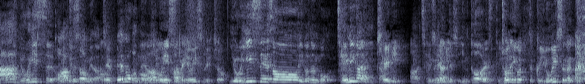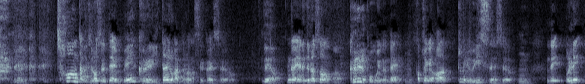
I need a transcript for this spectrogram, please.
아 요이스. 아 요이스. 죄송합니다. 어. 제가 빼먹었네요. 어, 요이스네. 아, 요이스도 있죠. 요이스에서 이거는 뭐 재미가 있다. 재미. 아 재미라는 재미. 뜻이 인터레스팅. 저는 이거 그 요이스는 처음 딱 들었을 때 왜 글을 이따위로 만들어놨을까 했어요. 왜요? 그러니까 예를 들어서 어. 글을 보고 있는데 갑자기 아 좀 요이스 했어요. 음. 근데 원래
